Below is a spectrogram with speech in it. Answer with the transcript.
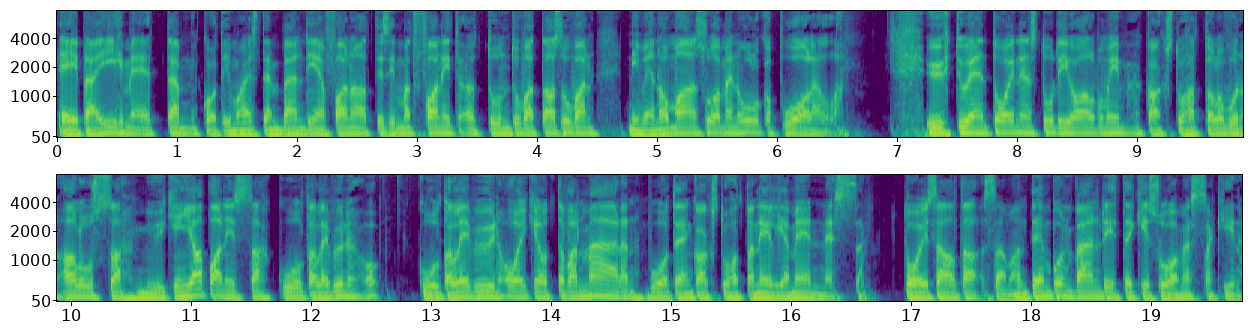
Eipä ihme, että kotimaisten bändien fanaattisimmat fanit tuntuvat asuvan nimenomaan Suomen ulkopuolella. Yhtyeen toinen studioalbumi 2000-luvun alussa myykin Japanissa kultalevyn, kultalevyyn oikeuttavan määrän vuoteen 2004 mennessä. Toisaalta saman tempun bändi teki Suomessakin.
